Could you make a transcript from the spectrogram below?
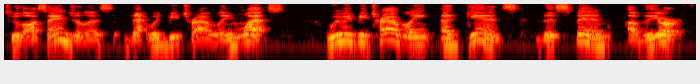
to Los Angeles, that would be traveling west. We would be traveling against the spin of the earth.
